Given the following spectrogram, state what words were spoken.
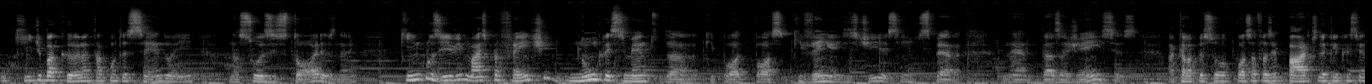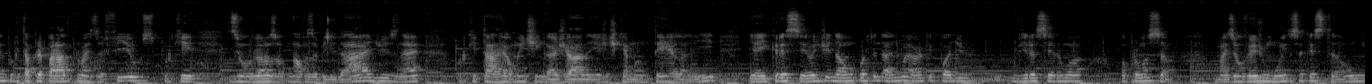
o, o que de bacana está acontecendo aí nas suas histórias, né? que inclusive mais para frente, num crescimento da, que pode, possa, que venha a existir, assim a gente espera, né, das agências, aquela pessoa possa fazer parte daquele crescimento porque está preparado para mais desafios, porque desenvolveu novas habilidades, né, porque está realmente engajada e a gente quer mantê-la ali, e aí crescer a gente dá uma oportunidade maior que pode vir a ser uma, uma promoção. Mas eu vejo muito essa questão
